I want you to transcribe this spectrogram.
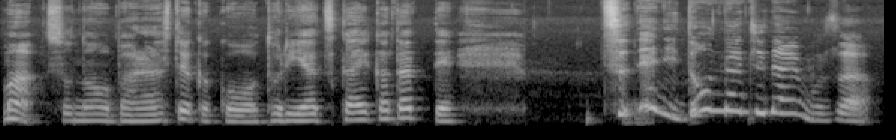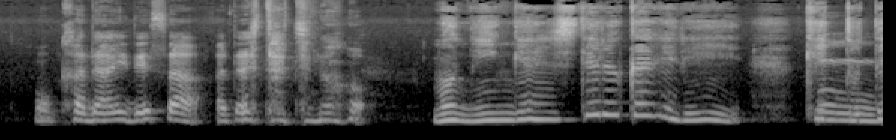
まあそのバランスというかこう取り扱い方って常にどんな時代もさもう課題でさ私たちの。もう人間してる限りきっとうん。テ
